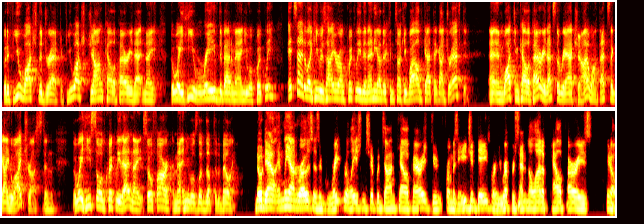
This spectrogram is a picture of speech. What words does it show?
But if you watch the draft, if you watch John Calipari that night, the way he raved about Emmanuel Quickley, it sounded like he was higher on Quickley than any other Kentucky Wildcat that got drafted. And watching Calipari, that's the reaction I want. That's the guy who I trust. And the way he sold Quickley that night, so far, Emmanuel's lived up to the billing. No doubt. And Leon Rose has a great relationship with John Calipari from his agent days where he represented a lot of Calipari's, you know,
